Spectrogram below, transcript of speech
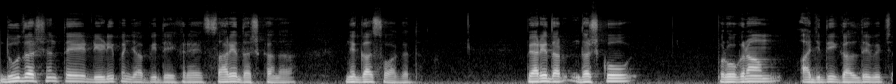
ਦੂਰਦਰਸ਼ਨ ਤੇ ਡੀਡੀ ਪੰਜਾਬੀ ਦੇਖ ਰਹੇ ਸਾਰੇ ਦਰਸ਼ਕਾਂ ਦਾ ਨਿੱਘਾ ਸਵਾਗਤ। ਪਿਆਰੇ ਦਰਸ਼ਕੋ ਪ੍ਰੋਗਰਾਮ ਅੱਜ ਦੀ ਗੱਲ ਦੇ ਵਿੱਚ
